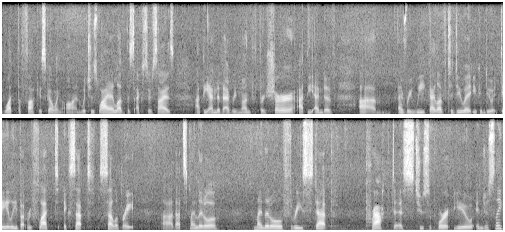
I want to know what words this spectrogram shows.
what the fuck is going on, which is why I love this exercise at the end of every month for sure, at the end of um, every week. I love to do it. You can do it daily, but reflect, accept, celebrate. Uh, that's my little my little three step practice to support you in just like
